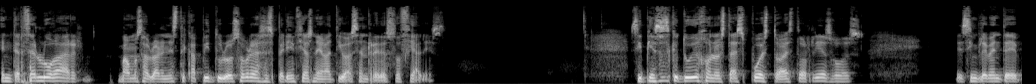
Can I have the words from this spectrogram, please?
En tercer lugar, vamos a hablar en este capítulo sobre las experiencias negativas en redes sociales. Si piensas que tu hijo no está expuesto a estos riesgos, eh, simplemente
